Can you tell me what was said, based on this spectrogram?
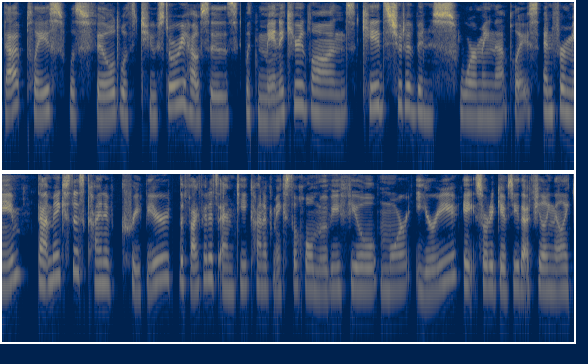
That place was filled with two story houses with manicured lawns. Kids should have been swarming that place. And for me, that makes this kind of creepier. The fact that it's empty kind of makes the whole movie feel more eerie. It sort of gives you that feeling that, like,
